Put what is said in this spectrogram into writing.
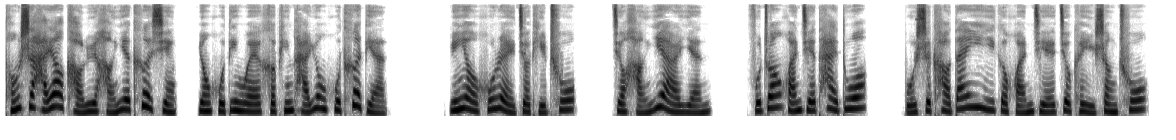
同时还要考虑行业特性、用户定位和平台用户特点。云友胡蕊就提出，就行业而言，服装环节太多，不是靠单一一个环节就可以胜出，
